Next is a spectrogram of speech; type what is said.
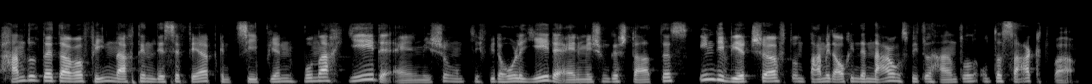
handelte daraufhin nach den Laissez-faire-Prinzipien, wonach jede Einmischung, und ich wiederhole jede Einmischung des Staates, in die Wirtschaft und damit auch in den Nahrungsmittelhandel untersagt war.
